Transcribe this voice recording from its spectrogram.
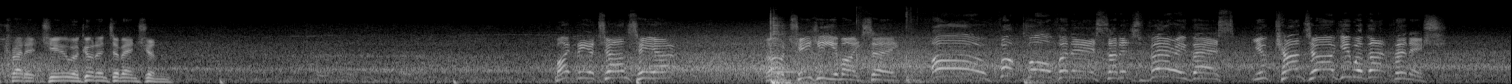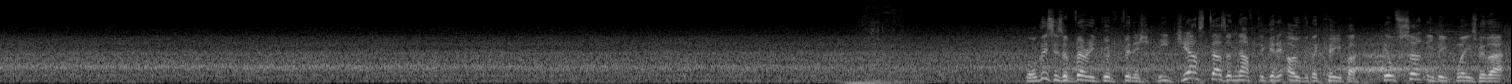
credit due, a good intervention. Might be a chance here. Oh, cheeky, you might say. Oh, football finesse at its very best. You can't argue with that finish. Well, this is a very good finish. He just does enough to get it over the keeper. He'll certainly be pleased with that.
